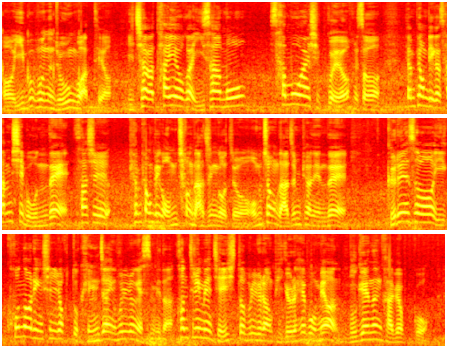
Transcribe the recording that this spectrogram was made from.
어, 이 부분은 좋은 것 같아요. 이 차가 타이어가 235 35R 19예요. 그래서 편평비가 35인데 사실 편평비가 엄청 낮은 거죠. 엄청 낮은 편인데 그래서 이 코너링 실력도 굉장히 훌륭했습니다. 컨트리맨 JCW랑 비교를 해보면 무게는 가볍고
